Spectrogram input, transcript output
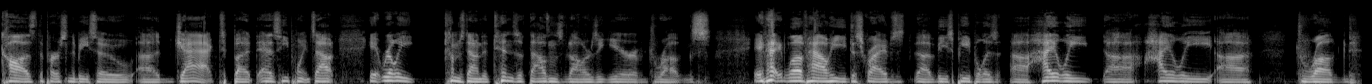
caused the person to be so jacked, but as he points out, it really comes down to tens of thousands of dollars a year of drugs. And I love how he describes uh, these people as uh, highly, uh, highly uh, drugged.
